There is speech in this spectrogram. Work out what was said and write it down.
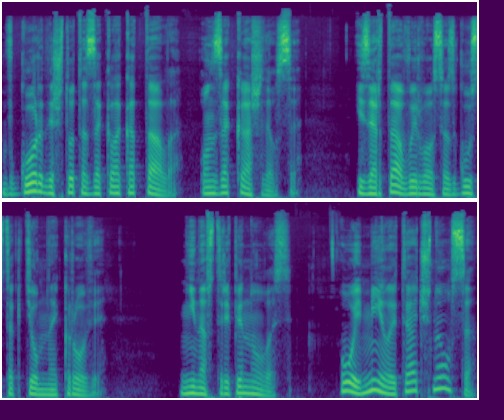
В горле что-то заклокотало, он закашлялся. Изо рта вырвался сгусток темной крови. Нина встрепенулась. «Ой, милый, ты очнулся?»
